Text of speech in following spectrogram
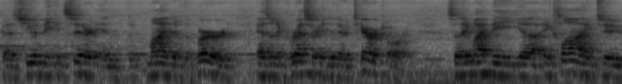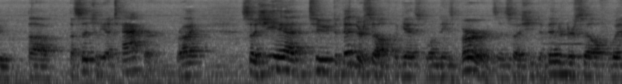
because she would be considered in the mind of the bird as an aggressor into their territory. So they might be uh, inclined to uh, essentially attack her, right? So she had to defend herself against one of these birds. And so she defended herself with,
